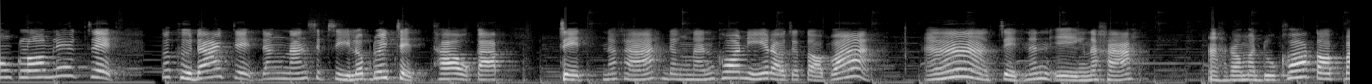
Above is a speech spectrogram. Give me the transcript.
งกลมเลข7ก็คือได้7ดังนั้น 14 ลบด้วย7เท่ากับ7นะคะ ดังนั้นข้อนี้เราจะตอบว่าอ่า7นั่นเองนะคะอะเรามาดูข้อต่อไป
